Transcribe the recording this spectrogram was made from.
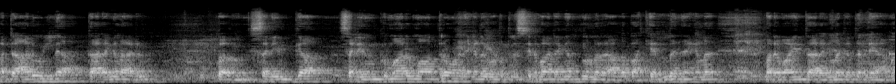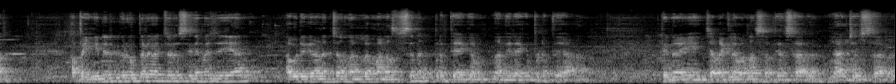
മറ്റാരും ഇല്ല താരങ്ങളാരും. ഇപ്പം സലീംക സലീം കുമാർ മാത്രമാണ് ഞങ്ങളുടെ കൂട്ടത്തിൽ സിനിമാ രംഗത്തുള്ള ഒരാൾ. ബാക്കിയെല്ലാം ഞങ്ങൾ പരമായും താരങ്ങളൊക്കെ തന്നെയാണ്. അപ്പം ഇങ്ങനെ ഒരു ഗ്രൂപ്പിനെ വെച്ചൊരു സിനിമ ചെയ്യാൻ അവർ കാണിച്ച നല്ല മനസ്സിന് പ്രത്യേകം നന്ദി രേഖപ്പെടുത്തുകയാണ്. പിന്നെ ഈ ചടങ്ങിൽ വന്ന Sathyan sir Lalju sir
